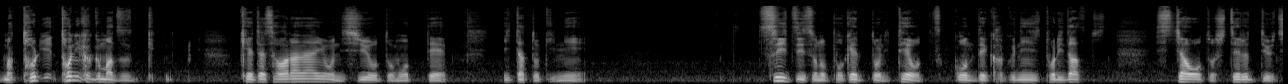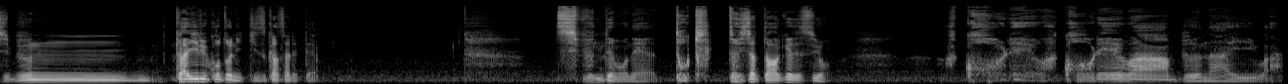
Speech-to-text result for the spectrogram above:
まあ、とりとにかくまず携帯触らないようにしようと思っていた時についついそのポケットに手を突っ込んで確認取り出しちゃおうとしてるっていう自分がいることに気づかされて。自分でもねドキッとしちゃったわけですよ。これはこれは危ないわ。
